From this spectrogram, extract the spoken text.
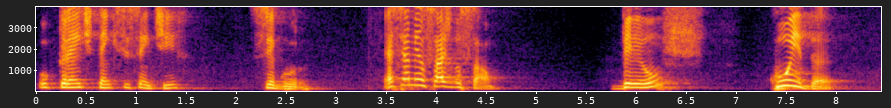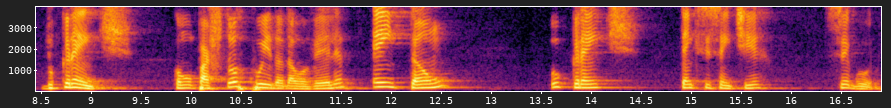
o crente tem que se sentir seguro. Essa é a mensagem do salmo. Deus cuida do crente, como o pastor cuida da ovelha, então o crente tem que se sentir seguro.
